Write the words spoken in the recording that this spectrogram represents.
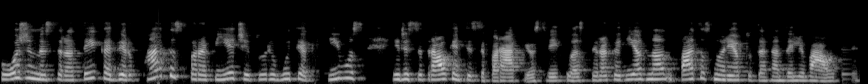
požymis yra tai kad ir patys parapijiečiai turi būti aktyvūs ir įsitraukiantys į parapijos veiklas. Tai yra kad jie na patys norėtų tame dalyvauti.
